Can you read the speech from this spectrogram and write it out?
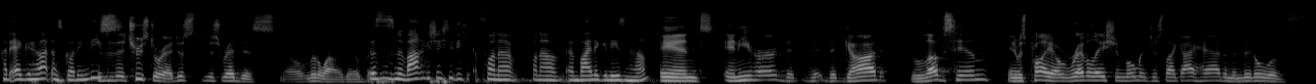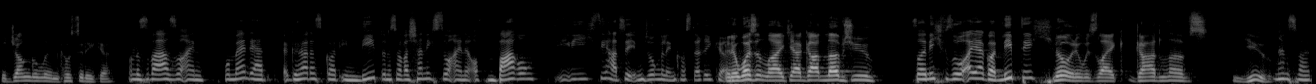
Hat er gehört, dass Gott ihn This is liebt. a true story. I just, just read this well, a little while ago. But, Das ist eine wahre Geschichte, die ich vor einer, vor einer Weile gelesen habe. and, and he heard that, that God loves him. And it was probably a revelation moment just like I had in the middle of the jungle in Costa Rica. Und es war so ein Moment, er hat gehört, dass Gott ihn liebt. Und es war wahrscheinlich so eine Offenbarung, wie ich sie hatte im Dschungel in Costa Rica. And it wasn't like, yeah, God loves you. So nicht so, ah ja, Gott liebt dich. No, it was like, God loves you. Nein, es war,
